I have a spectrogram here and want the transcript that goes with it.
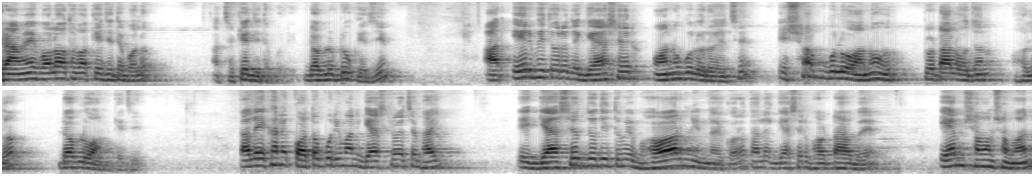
গ্রামে বলো অথবা কেজিতে বলো আচ্ছা কেজিতে বলি ডব্লিউ টু কেজি। আর এর ভিতরে যে গ্যাসের অণুগুলো রয়েছে এই সবগুলো অণুর টোটাল ওজন হলো ডব্লু ওয়ান কেজি তাহলে এখানে কত পরিমাণ গ্যাস রয়েছে ভাই? এই গ্যাসের যদি তুমি ভর নির্ণয় করো, তাহলে গ্যাসের ভরটা হবে এম সমান সমান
